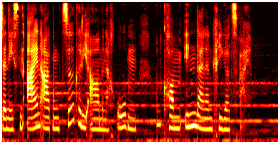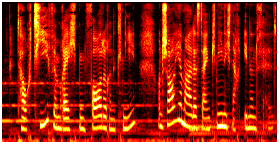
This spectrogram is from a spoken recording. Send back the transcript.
der nächsten Einatmung zirkel die Arme nach oben und komm in deinen Krieger 2. Tauch tief im rechten vorderen Knie und schau hier mal, dass dein Knie nicht nach innen fällt.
